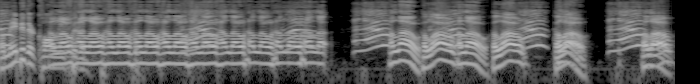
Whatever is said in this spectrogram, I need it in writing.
Well, maybe they're calling. Hello. for the- Hello. Hello. Hello. Hello. Hello. Hello. Hello. Hello. Hello. Hello. Hello. Hello. Hello. Hello. Hello.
